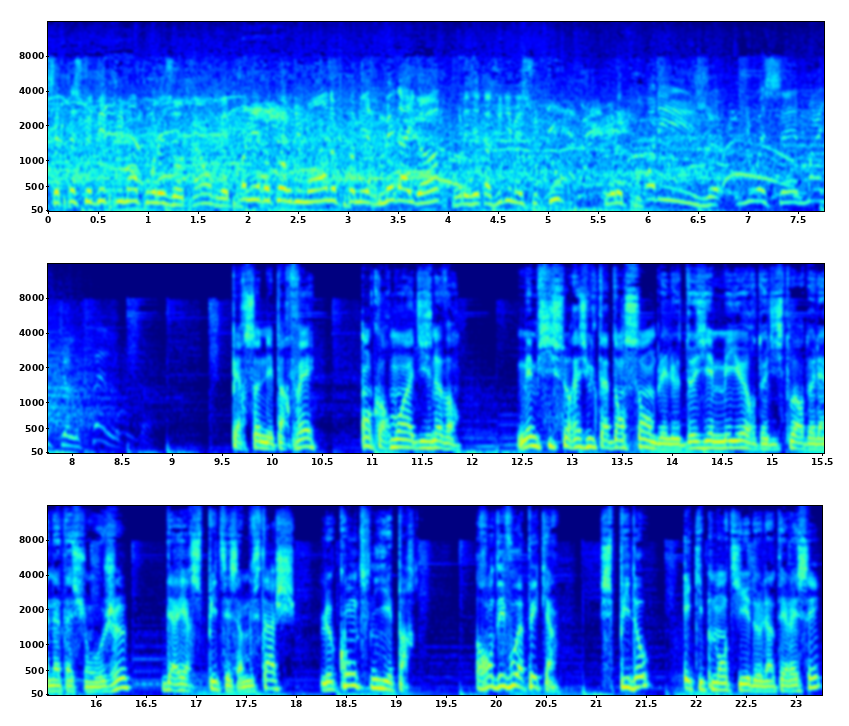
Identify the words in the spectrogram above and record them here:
c'est presque déprimant pour les autres. Hein. On premier record du monde, première médaille d'or pour les États-Unis, mais surtout pour le prodige USA Michael Phelps. Personne n'est parfait, encore moins à 19 ans. Même si ce résultat d'ensemble est le deuxième meilleur de l'histoire de la natation au jeu, derrière Spitz et sa moustache, le compte n'y est pas. Rendez-vous à Pékin. Speedo, équipementier de l'intéressé,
